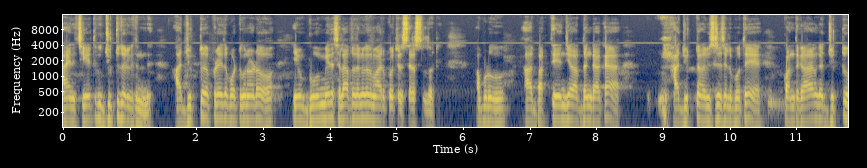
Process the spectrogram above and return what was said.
ఆయన చేతికి జుట్టు దొరుకుతుంది. ఆ జుట్టు ఎప్పుడైతే పట్టుకున్నాడో ఈమె భూమి మీద శిలాప్రదం మీద మారిపోతాడు శిరస్సులతోటి. అప్పుడు ఆ భర్త ఏం చేయాలో అర్థం కాక ఆ జుట్టును అలా విసిరేసి వెళ్ళిపోతే కొంతకాలానికి ఆ జుట్టు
